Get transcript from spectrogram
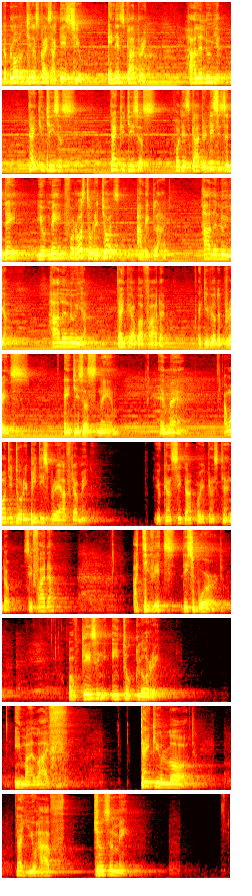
The blood of Jesus Christ against you in this gathering. Hallelujah. Thank you, Jesus. Thank you, Jesus, for this gathering. This is the day you made for us to rejoice and be glad. Hallelujah. Hallelujah. Thank you, Abba Father. I give you the praise. In Jesus' name. Amen. I want you to repeat this prayer after me. You can sit down or you can stand up. Say, Father, activate this word of gazing into glory in my life. Thank you, Lord, that you have chosen me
